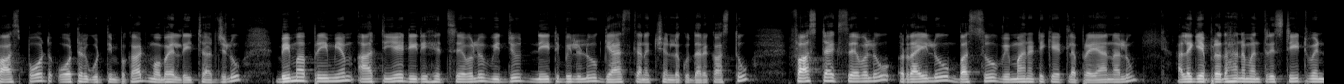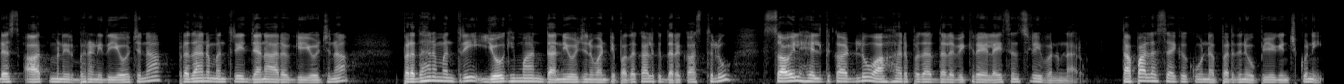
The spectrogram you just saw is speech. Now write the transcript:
పాస్పోర్ట్ ఓటర్ గుర్తింపు కార్డ్ మొబైల్ రీఛార్జీలు బీమా ప్రీమియం ఆర్టీఏ డిటిహెచ్ సేవలు విద్యుత్ నీటి బిల్లులు గ్యాస్ కనెక్షన్లకు దరఖాస్తు ఫాస్టాగ్ సేవలు రైలు బస్సు విమాన టికెట్ల ప్రయాణాలు అలాగే ప్రధానమంత్రి స్ట్రీట్ వెండర్స్ ఆత్మనిర్భర నిధి యోజన ప్రధానమంత్రి జన ఆరోగ్య యోజన ప్రధానమంత్రి యోగిమాన్ ధన్ యోజన వంటి పథకాలకు దరఖాస్తులు సాయిల్ హెల్త్ కార్డులు ఆహార పదార్థాల విక్రయ లైసెన్సులు ఇవ్వనున్నారు. తపాలా శాఖకు ఉన్న పరిధిని ఉపయోగించుకుని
